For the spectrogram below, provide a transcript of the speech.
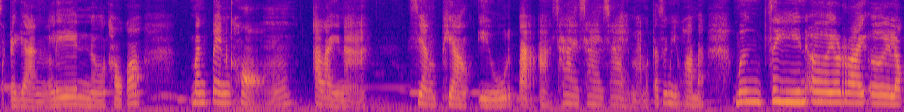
จักรยานเล่นเนอะเขาก็มันเป็นของอะไรนะเสียงเพียงอิ๋วหรือเปล่าอะใช่ใช่ใช่เห็นไหมมันก็จะมีความแบบเมืองจีนเอ่ยอะไรเอ่ยแล้ว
